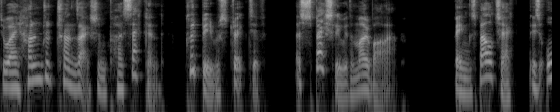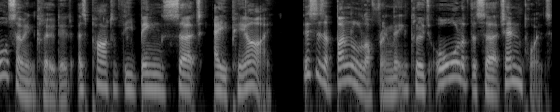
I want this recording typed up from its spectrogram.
to 100 transactions per second could be restrictive, especially with a mobile app. Bing Spellcheck is also included as part of the Bing Search API. This is a bundled offering that includes all of the search endpoints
